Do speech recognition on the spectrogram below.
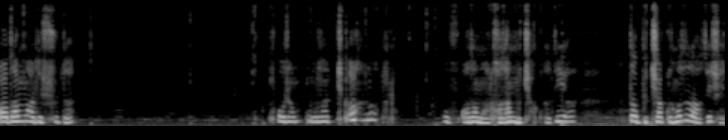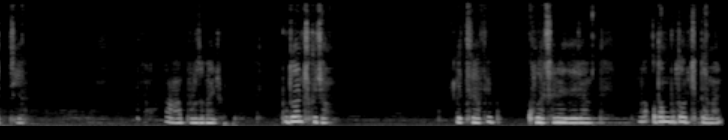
Adam vardı şurada. Hocam buradan çık. Ah, lan. of adam arkadan bıçakladı ya. Hatta bıçaklamadı da ateş etti ya. Aha burada ben. Buradan çıkacağım. Etrafı kulaçan edeceğim. Adam buradan çıktı hemen.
